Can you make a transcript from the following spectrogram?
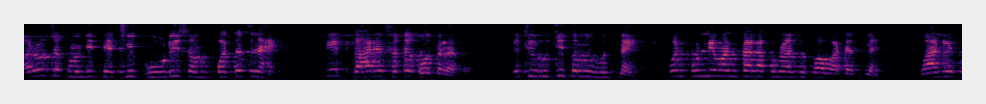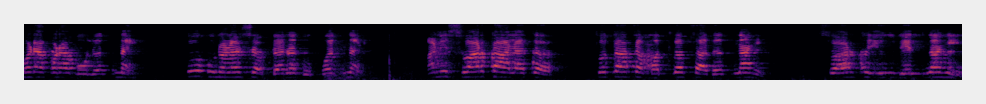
अरोचक म्हणजे त्याची गोडी संपतच नाही. ते कार्य सतत होत राहत. त्याची रुची कमी होत नाही. पण पुण्यवंताला कुणाला दुखा वाटत नाही. वाणी फडाफडा बोलत नाही. तो कुणाला शब्दानं दुखवत नाही. आणि स्वार्थ आला तर स्वतःचा मतलब साधत नाही. स्वार्थ येऊ देत नाही.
